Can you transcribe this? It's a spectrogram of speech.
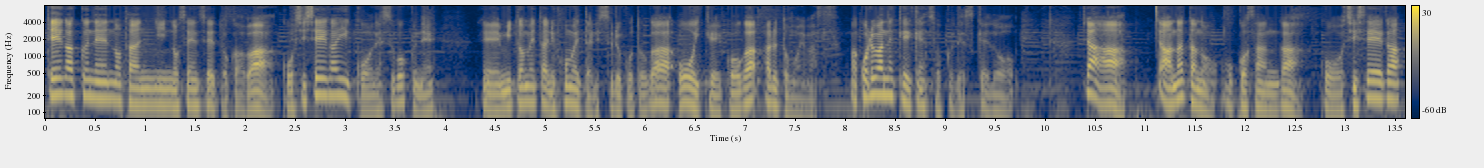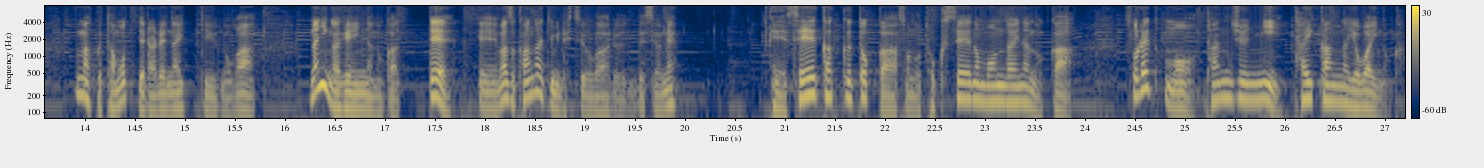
低学年の担任の先生とかは、こう姿勢がいい子をね、すごくね、えー認めたり褒めたりすることが多い傾向があると思います。まあ、これはね、経験則ですけど、じゃあ、じゃああなたのお子さんが、こう姿勢がうまく保ってられないっていうのが、何が原因なのかって、えーまず考えてみる必要があるんですよね。えー性格とかその特性の問題なのか、それとも単純に体幹が弱いのか。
